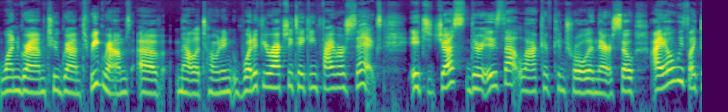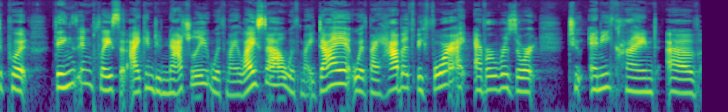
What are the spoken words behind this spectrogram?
one gram, two gram, three grams of melatonin. What if you're actually taking five or six? It's just there is that lack of control in there. So I always like to put things in place that I can do naturally with my lifestyle, with my diet, with my habits before I ever resort to any kind of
